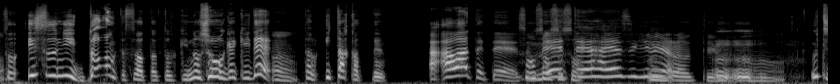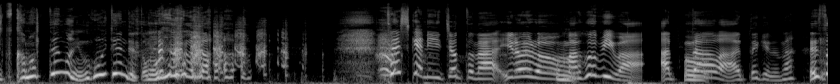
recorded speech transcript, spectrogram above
ん。その椅子にドーンって座った時の衝撃で、うん。多分痛かってん。あ慌ててそうそうそうそう。名店早すぎるやろっていう、うち捕まってんのに動いてんでと思いながら 確かにちょっとないろいろ、うん。まあ不備はあったはあったけどな、えそれ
